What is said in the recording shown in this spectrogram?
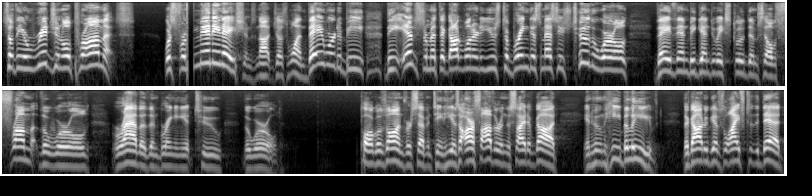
So the original promise was for many nations, not just one. They were to be the instrument that God wanted to use to bring this message to the world. They then began to exclude themselves from the world rather than bringing it to the world. Paul goes on, verse 17 He is our Father in the sight of God, in whom He believed, the God who gives life to the dead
